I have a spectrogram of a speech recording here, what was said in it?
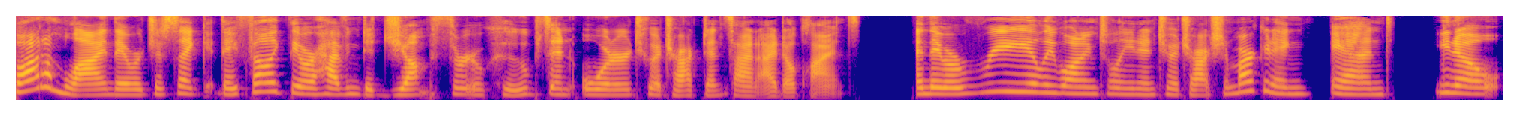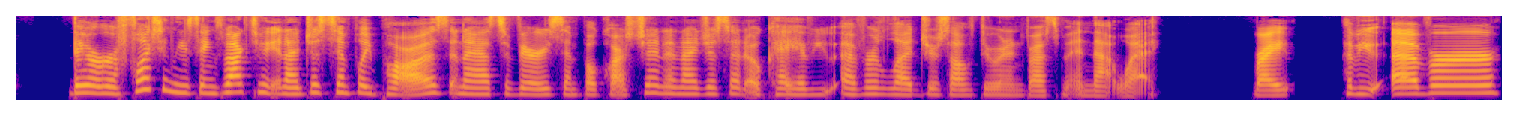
bottom line, they were just like, they felt like they were having to jump through hoops in order to attract and sign ideal clients. And they were really wanting to lean into attraction marketing. And, you know, they were reflecting these things back to me. And I just simply paused and I asked a very simple question. And I just said, okay, have you ever led yourself through an investment in that way? Right? Have you ever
